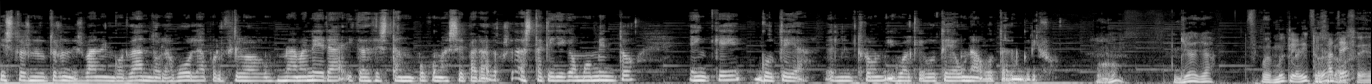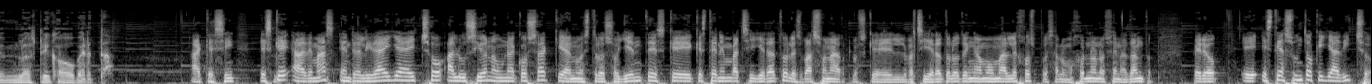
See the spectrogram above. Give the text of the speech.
estos neutrones van engordando la bola, por decirlo de alguna manera, y cada vez están un poco más separados, hasta que llega un momento en que gotea el neutrón igual que gotea una gota de un grifo. ya, ya. Pues muy clarito, ¿eh? lo ha explicado Berta. A que sí. Es que además, en realidad ella ha hecho alusión a una cosa que a nuestros oyentes que, estén en bachillerato les va a sonar. Los que el bachillerato lo tengamos más lejos, pues a lo mejor no nos suena tanto. Pero eh, este asunto que ella ha dicho,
